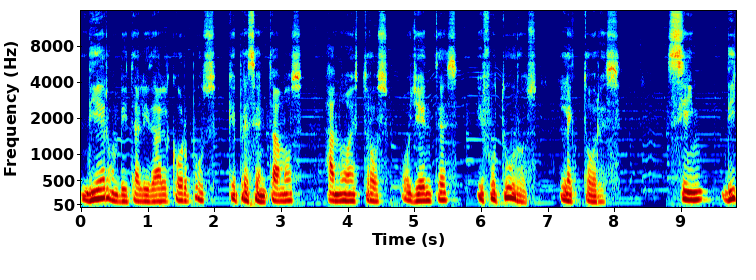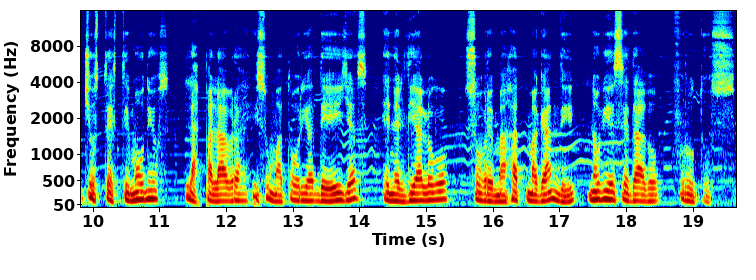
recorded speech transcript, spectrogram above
dieron vitalidad al corpus que presentamos a nuestros oyentes y futuros lectores. Sin dichos testimonios, las palabras y sumatoria de ellas en el diálogo sobre Mahatma Gandhi no hubiese dado frutos.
